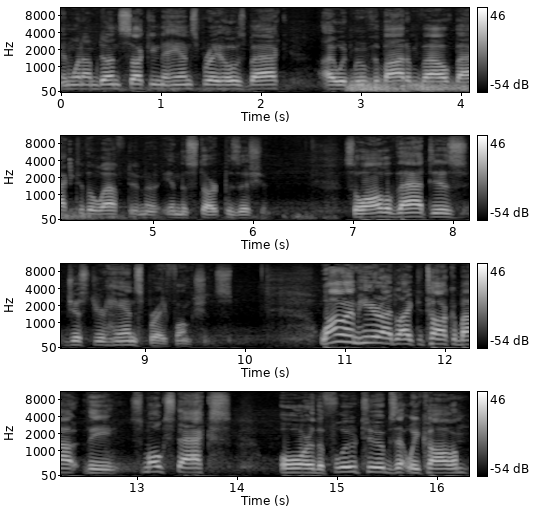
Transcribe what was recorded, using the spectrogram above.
And when I'm done sucking the hand spray hose back, I would move the bottom valve back to the left in the, in the start position. So all of that is just your hand spray functions. While I'm here, I'd like to talk about the smokestacks or the flue tubes that we call them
